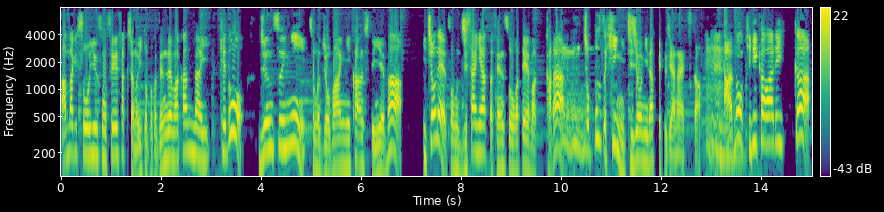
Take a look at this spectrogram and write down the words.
あんまりそういうその制作者の意図とか全然わかんないけど、純粋にその序盤に関して言えば、一応ね、その実際にあった戦争がテーマから、ちょっとずつ非日常になっていくじゃないですか。うんうんあの切り替わりが、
